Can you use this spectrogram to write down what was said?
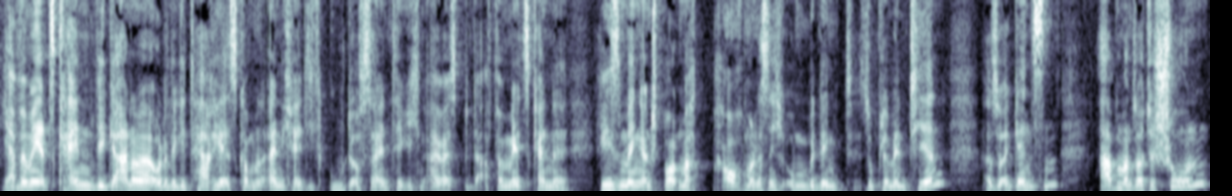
Ja, wenn man jetzt kein Veganer oder Vegetarier ist, kommt man eigentlich relativ gut auf seinen täglichen Eiweißbedarf. Wenn man jetzt keine Riesenmengen an Sport macht, braucht man das nicht unbedingt supplementieren, also ergänzen. Aber man sollte schon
